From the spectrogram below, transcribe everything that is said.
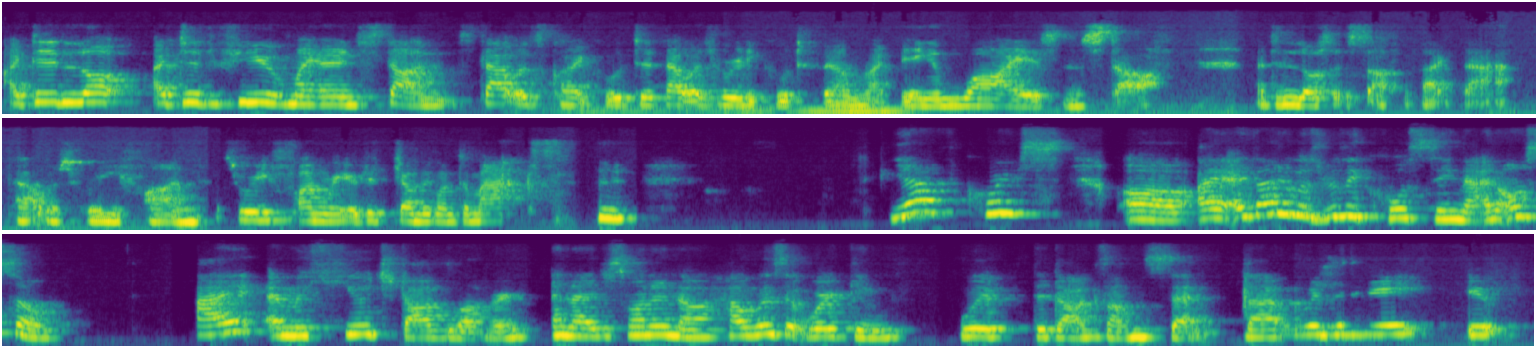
I did a lot. I did a few of my own stunts. That was quite cool. To, that was really cool to film, like being in wires and stuff. I did a lot of stuff like that. That was really fun. It's really fun when you're just jumping onto Max. yeah, of course. Uh, I, I thought it was really cool seeing that, and also, I am a huge dog lover, and I just want to know how was it working with the dogs on set. That was it, it,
